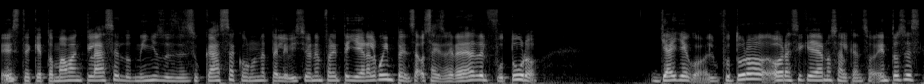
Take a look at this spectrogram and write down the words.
este, que tomaban clases los niños desde su casa con una televisión enfrente y era algo impensado, o sea, era del futuro. Ya llegó, el futuro ahora sí que ya nos alcanzó. Entonces,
